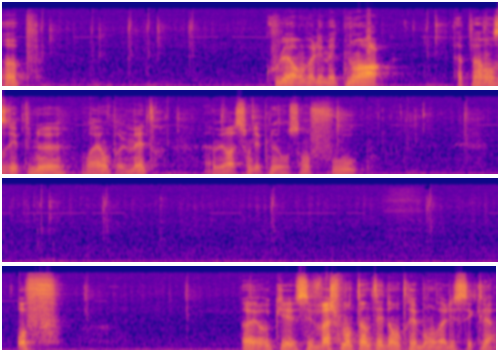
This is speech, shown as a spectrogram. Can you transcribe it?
Hop. Couleur, on va les mettre noirs. Apparence des pneus, ouais, on peut le mettre. Amélioration des pneus, on s'en fout. Ouf. Ouais, ok, c'est vachement teinté d'entrée. Bon, on va laisser clair.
